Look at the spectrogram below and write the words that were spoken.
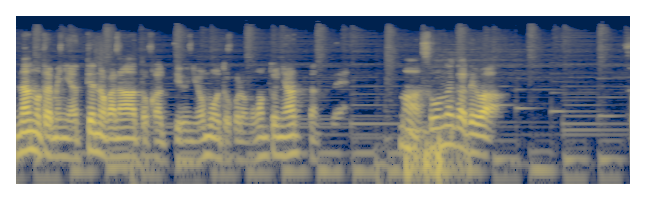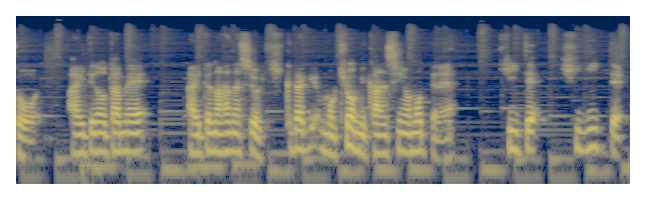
何のためにやってんのかなとかっていうふうに思うところも本当にあったので、まあその中では、そう、相手のため、相手の話を聞くだけ、もう興味関心を持ってね、聞いて、聞き入って、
